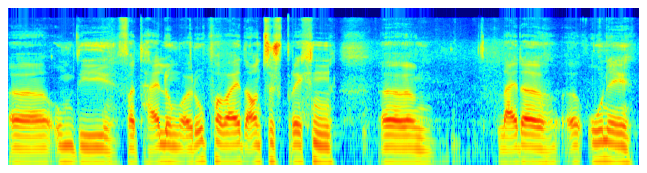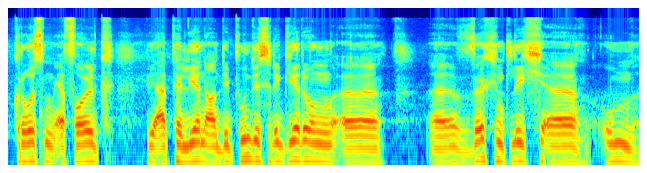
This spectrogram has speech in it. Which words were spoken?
äh, um die Verteilung europaweit anzusprechen. Äh, leider äh, ohne großen Erfolg. Wir appellieren an die Bundesregierung, äh, äh, wöchentlich, um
